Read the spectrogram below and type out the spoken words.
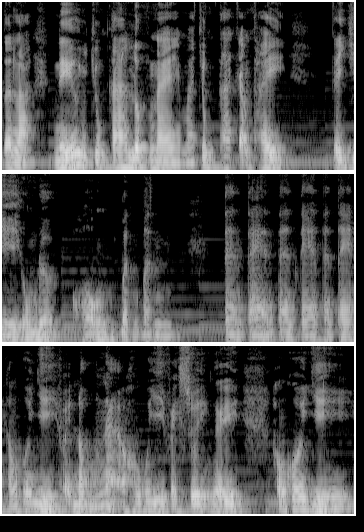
Nên là nếu như chúng ta lúc này mà chúng ta cảm thấy cái gì cũng được ổn bình bình tèn tèn tèn tèn tèn tèn không có gì phải động não không có gì phải suy nghĩ không có gì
